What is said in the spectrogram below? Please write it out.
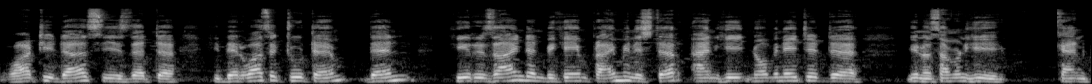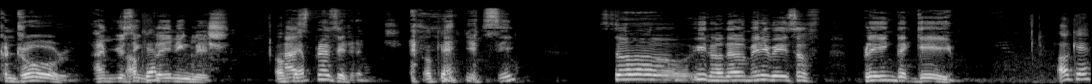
What he does is that uh, he, there was a two term, then he resigned and became prime minister, and he nominated, uh, you know, someone he can control. I'm using Okay. plain English Okay. as president. Okay. you see, so you know there are many ways of playing the game. okay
